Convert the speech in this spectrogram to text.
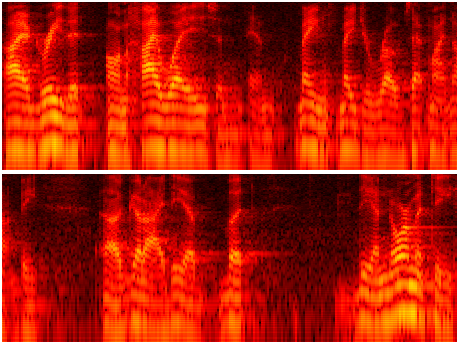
I agree that on highways and, and main, major roads, that might not be a good idea, but the enormity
